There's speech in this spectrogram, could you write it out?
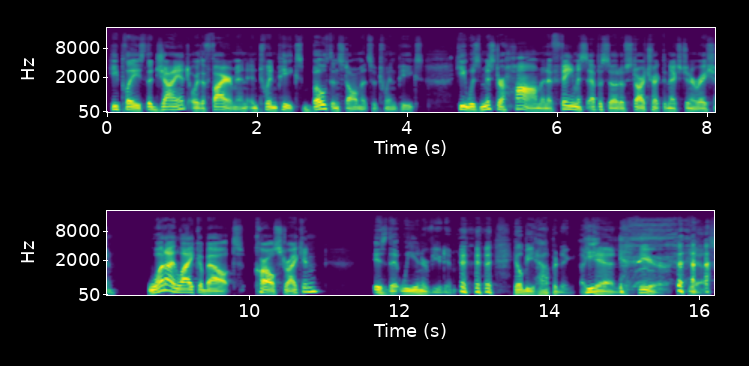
He plays the giant or the fireman in Twin Peaks, both installments of Twin Peaks. He was Mr. Homn in a famous episode of Star Trek The Next Generation. What I like about Carl Struycken is that we interviewed him. He'll be happening again here. Yes.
